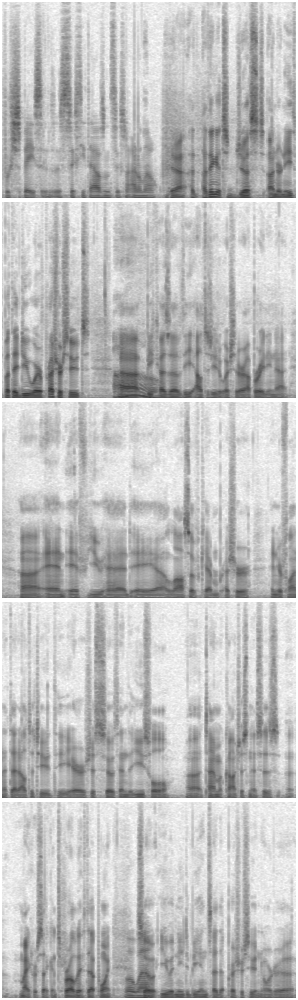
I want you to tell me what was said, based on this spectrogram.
for space is it 60,000 600 I don't know. Yeah, I, I think it's just underneath, but they do wear pressure suits uh, Oh. because of the altitude at which they're operating at. Uh, and if you had a uh, loss of cabin pressure and you're flying at that altitude, the air is just so thin. The useful uh, time of consciousness is uh, microseconds, probably at that point. Oh, wow. So you would need to be inside that pressure suit in order to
